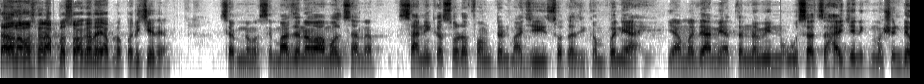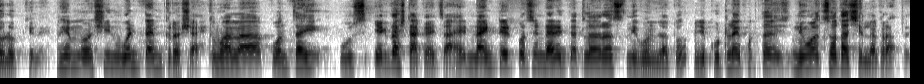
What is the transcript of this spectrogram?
दादा नमस्कार. आपलं स्वागत आहे आपला. परिचय द्या. साहेब नमस्ते. माझं नाव अमोल सानप. सानिका सोडा फाउंटन माझी स्वतःची कंपनी आहे. यामध्ये आम्ही आता नवीन ऊसाचं हायजेनिक मशीन डेव्हलप केलंय. हे मशीन वन टाइम क्रश आहे. तुम्हाला कोणताही ऊस एकदाच टाकायचा आहे. नाईन्टी एट पर्सेंट डायरेक्ट त्यातला रस निघून जातो. म्हणजे कुठलाही फक्त निवळ स्वतः शिल्लक राहतोय.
